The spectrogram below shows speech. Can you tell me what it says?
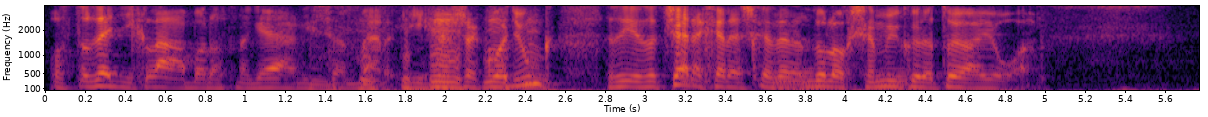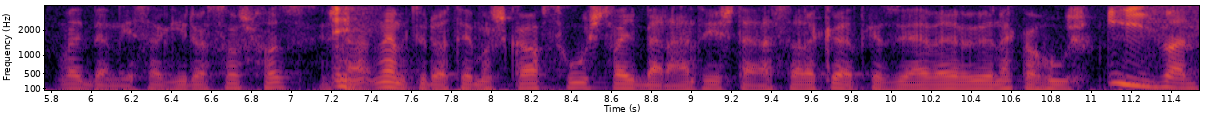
azt az egyik lábadat meg elviszem, mert éhesek vagyunk. Tehát ez a cserekereskedelem dolog sem működött olyan jól. Vagy bemész a giroszoshoz, és nem, nem tudod, hogy most kapsz húst, vagy beránt és te leszel a következő elvevőnek a hús. Így van,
